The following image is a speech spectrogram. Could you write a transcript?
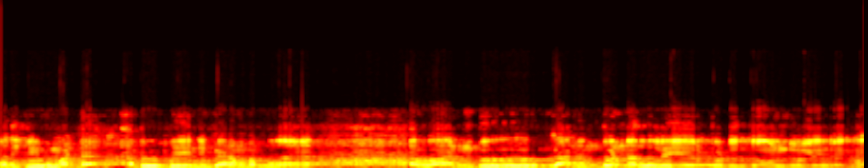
மதிக்கவே மாட்டேன். அப்படி எப்படி நீ கனம் பண்ண அப்போ அன்பு கனம் பண்ணதில் ஏற்படுத்தும் சொல்லியிருக்கு.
